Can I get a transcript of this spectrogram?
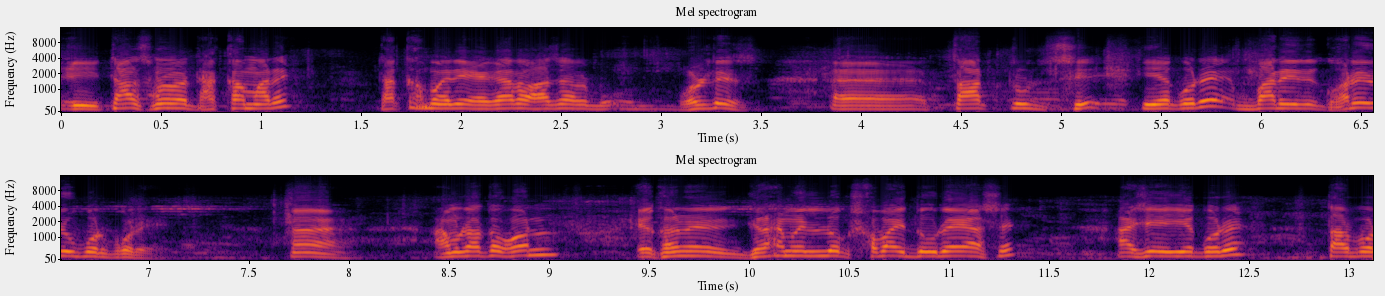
এই ট্রান্সফরমারে ধাক্কা মারে। ধাক্কা মারে এগারো হাজার ভোল্টেজ তার ছি- ইয়ে করে বাড়ির ঘরের উপর পড়ে। হ্যাঁ আমরা তখন এখানে গ্রামের লোক সবাই দৌড়ে আসে। আসে ইয়ে করে, তারপর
